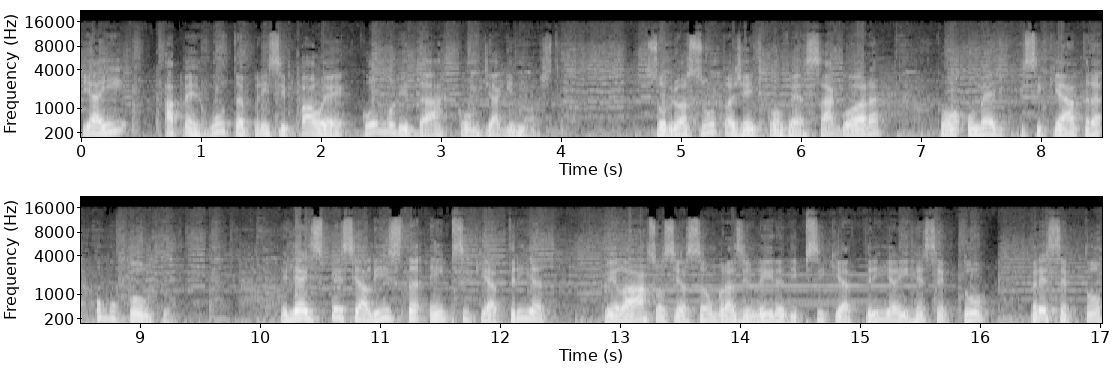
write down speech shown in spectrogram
E aí, a pergunta principal é: como lidar com o diagnóstico? Sobre o assunto, a gente conversa agora com o médico psiquiatra Hugo Couto. Ele é especialista em psiquiatria pela Associação Brasileira de Psiquiatria e receptor, preceptor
